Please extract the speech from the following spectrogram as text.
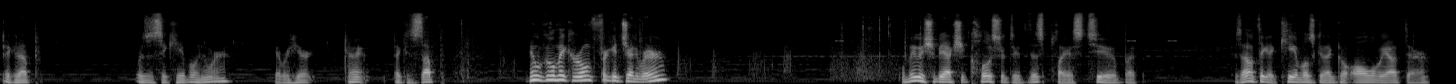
Pick it up. Was this a cable anywhere? Yeah, we're here. Okay, pick this up. And we'll go make our own friggin' generator. Well, maybe we should be actually closer to this place, too, but... Because I don't think a cable's going to go all the way out there.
